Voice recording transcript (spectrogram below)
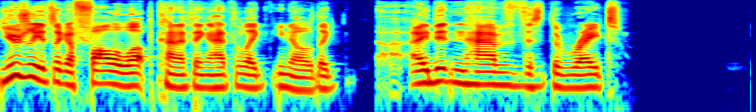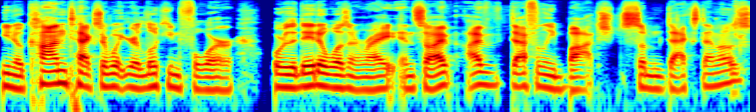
usually it's like a follow up kind of thing. I had to like, you know, like I didn't have this the right, you know, context or what you're looking for, or the data wasn't right, and so I've I've definitely botched some DAX demos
